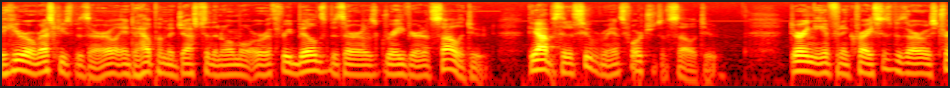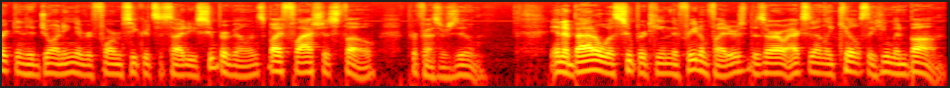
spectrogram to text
The hero rescues Bizarro and, to help him adjust to the normal Earth, rebuilds Bizarro's Graveyard of Solitude, the opposite of Superman's Fortress of Solitude. During the Infinite Crisis, Bizarro is tricked into joining the reformed Secret Society's supervillains by Flash's foe, Professor Zoom. In a battle with Super Team the Freedom Fighters, Bizarro accidentally kills the human bomb,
